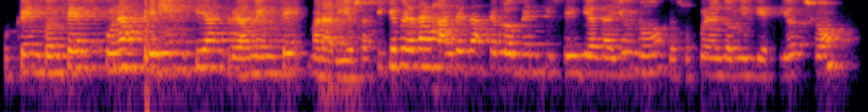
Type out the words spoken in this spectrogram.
¿ok? Entonces fue una experiencia realmente maravillosa. Así que verdad antes de hacer los 26 días de ayuno, que eso fue en el 2018,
